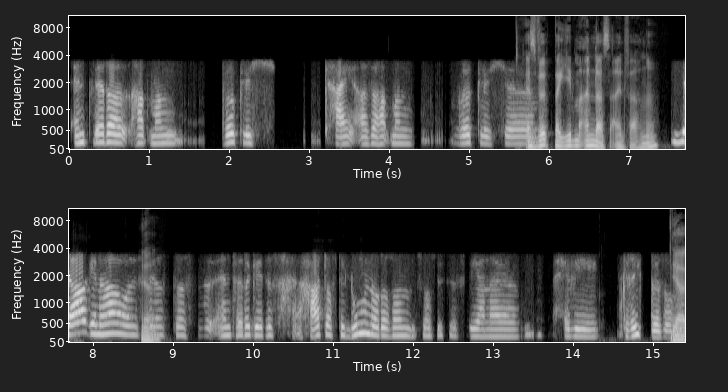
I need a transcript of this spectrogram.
entweder hat man wirklich kein, also hat man wirklich, äh, Es wirkt bei jedem anders einfach, ne? ja genau, es Ja. wirkt, dass entweder geht es hart auf die Lungen oder sonst, sonst ist es wie eine heavy Grippe sozusagen. Ja,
